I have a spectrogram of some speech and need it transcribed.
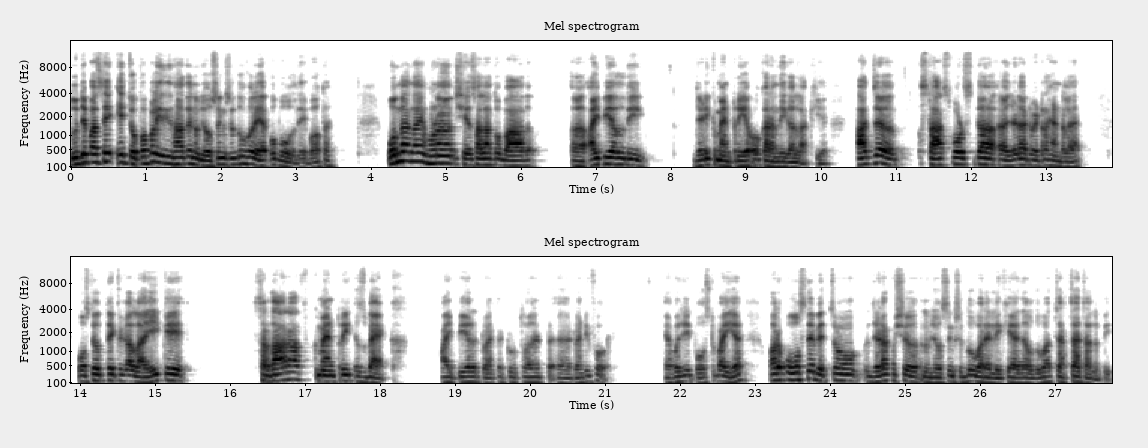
ਦੂਜੇ ਪਾਸੇ ਇਹ ਚੁੱਪ ਭਲੀ ਦੀ ਥਾਂ ਤੇ ਨਵਜੋਤ ਸਿੰਘ ਸਿੱਧੂ ਹੋ ਰਿਹਾ ਉਹ ਬੋਲਦੇ ਬਹੁਤ ਹੈ ਉਹਨਾਂ ਨੇ ਹੁਣ 6 ਸਾਲਾਂ ਤੋਂ ਬਾਅਦ ਆਈਪੀਐਲ ਦੀ ਜਿਹੜੀ ਕਮੈਂਟਰੀ ਹੈ, ਉਹ ਕਰਨ ਦੀ ਗੱਲ ਆਖੀ ਹੈ। ਅੱਜ ਸਟਾਰ ਸਪੋਰਟਸ ਦਾ ਜਿਹੜਾ ਟਵਿੱਟਰ ਹੈਂਡਲ ਹੈ, ਉਸ ਦੇ ਉੱਤੇ ਇੱਕ ਗੱਲ ਆਈ ਕਿ Sardar of commentary is back IPL 2024 ਇਹੋ ਜੀ ਪੋਸਟ ਪਾਈ ਹੈ ਔਰ ਉਸ ਦੇ ਵਿੱਚੋਂ ਜਿਹੜਾ ਕੁਝ ਨਵਜੋਤ ਸਿੰਘ ਸਿੱਧੂ ਬਾਰੇ ਲਿਖਿਆ ਜਾਂ ਉਦੋਂ ਬਾਅਦ ਚਰਚਾ ਚੱਲ ਪਈ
